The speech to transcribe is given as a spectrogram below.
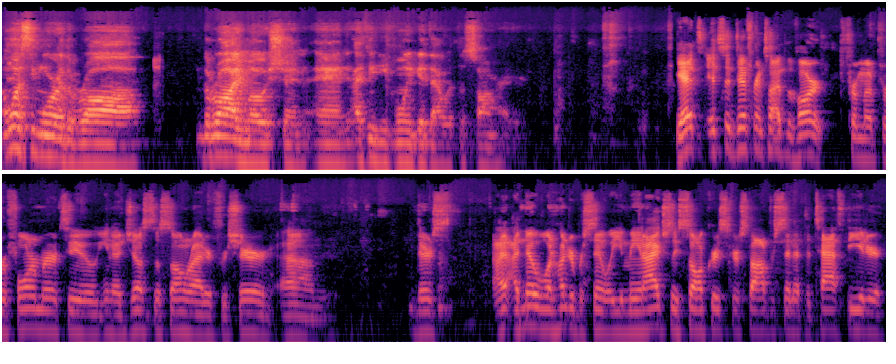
I want to see more of the raw, the raw emotion, and I think you can only get that with the songwriter. Yeah, it's it's a different type of art from a performer to you know just a songwriter for sure. Um, there's I, I know 100% what you mean. I actually saw Kris Kristofferson at the Taft Theater,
